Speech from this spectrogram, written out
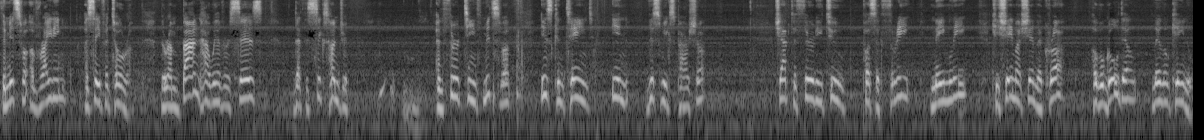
the mitzvah of writing a Sefer Torah. The Ramban, however, says that the 613th mitzvah is contained in this week's Parsha, chapter 32, Pasuk 3, namely, Kishem Hashem Ekra, Havu Godel Lelokenu.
